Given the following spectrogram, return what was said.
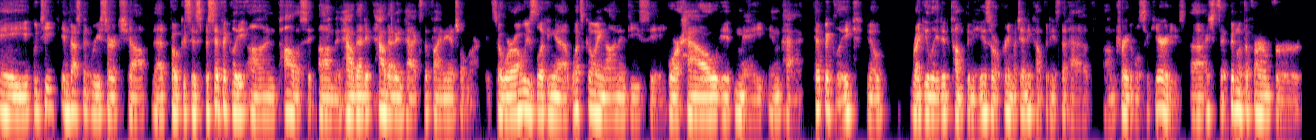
a boutique investment research shop that focuses specifically on policy um, and how that how that impacts the financial market. So we're always looking at what's going on in DC or how it may impact. Typically, you know, regulated companies or pretty much any companies that have um, tradable securities. Uh, I should say I've been with the firm for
